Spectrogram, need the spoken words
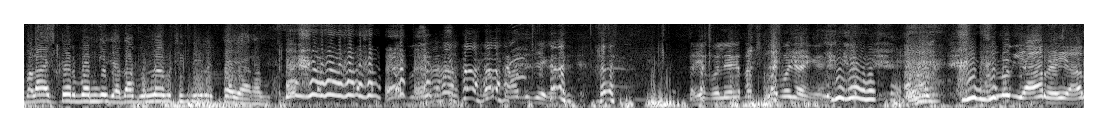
बड़ा एक्टर बन के ज़्यादा बोलना भी ठीक नहीं लगता यार हमको। नहीं बोलिएगा तो हो जाएँगे। हम लोग यार है यार।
